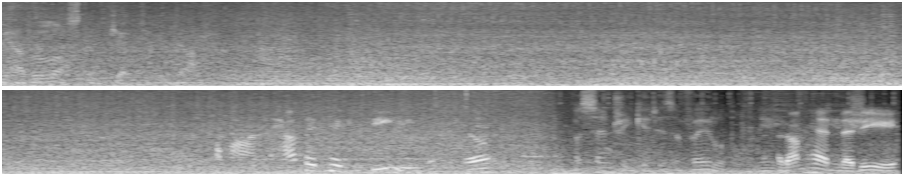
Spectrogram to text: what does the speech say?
We have lost objective enough. Come on, how'd they take D? Well, A sentry kit is available near but I'm heading to. D.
